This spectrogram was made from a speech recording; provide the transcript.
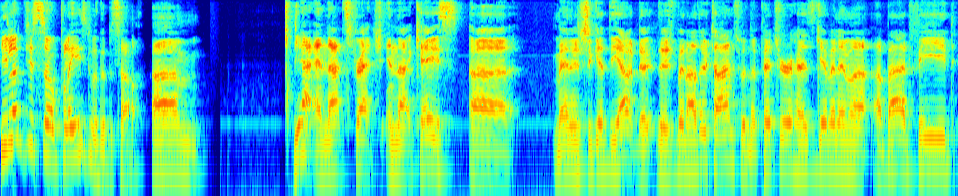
he looked just so pleased with himself. Um, yeah, and that stretch in that case uh, managed to get the out. There, has been other times when the pitcher has given him a, a bad feed,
